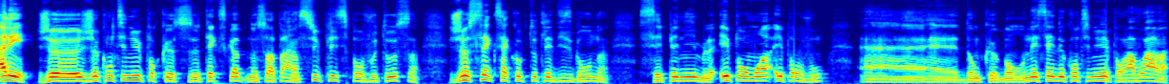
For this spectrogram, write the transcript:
Allez, je, continue pour que ce Texcope ne soit pas un supplice pour vous tous. Je sais que ça coupe toutes les 10 secondes. C'est pénible et pour moi et pour vous. Euh, donc bon, on essaye de continuer pour avoir...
